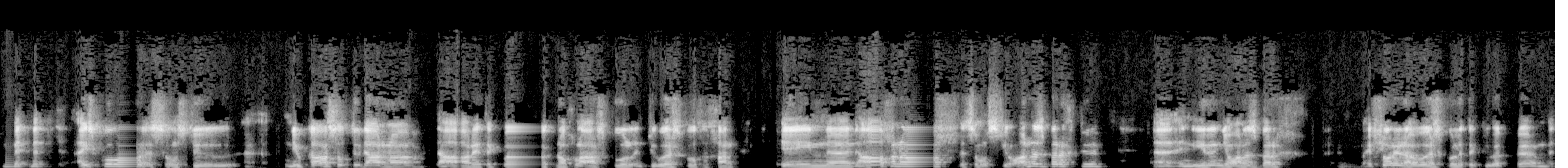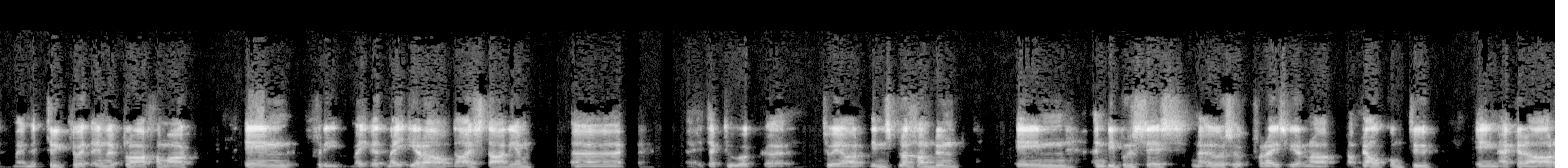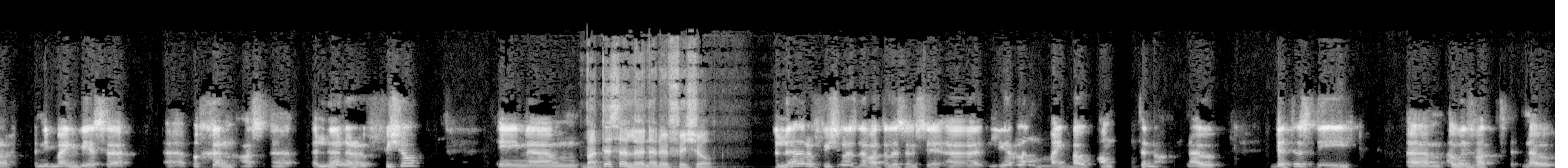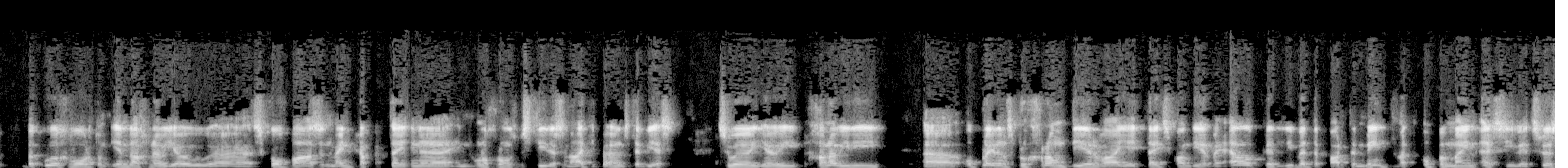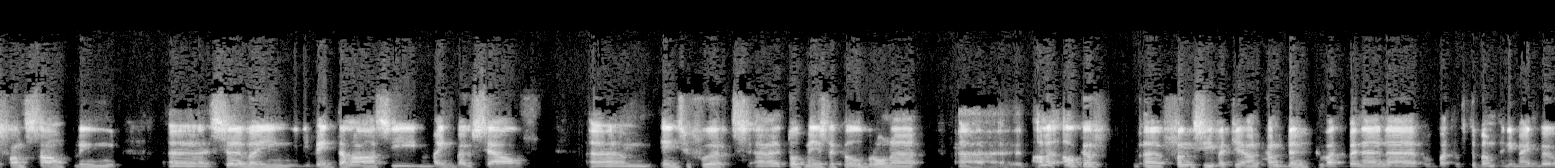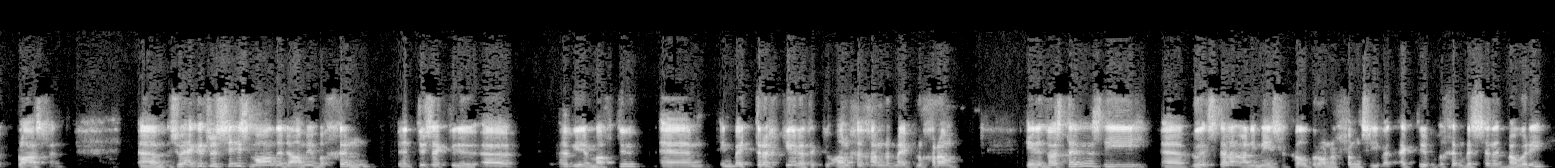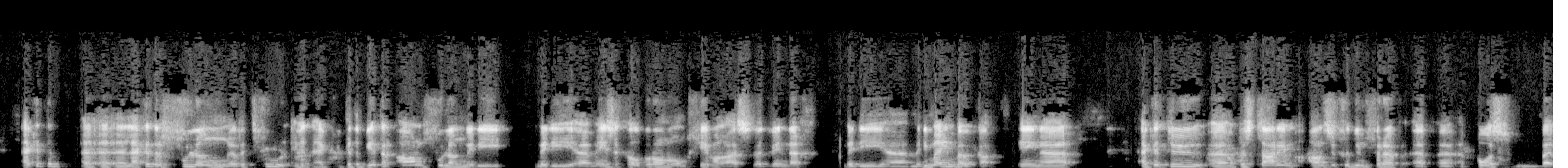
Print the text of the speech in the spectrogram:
met met hoërskool is ons toe Newcastle toe daarna. Daar het ek ook nog laerskool en toe hoërskool gegaan en uh, daarvan af is ons Johannesburg toe. Uh en hier in Johannesburg by Florida Hoërskool het ek ook uh, met my matriek toe uiteindelik klaar gemaak en vir die my weet my era op daai stadium uh het ek toe ook uh 2 jaar diensplig gaan doen en in die proses my ouers ook verhuis weer na na Welkom toe en ek het daar in die mynwese uh begin as 'n uh, learner official en ehm um, wat is 'n learner official? 'n learner official is nou wat hulle sou sê 'n uh, leerling mynbou amptenaar nou dit is die ehm um, ouens wat nou beoog word om eendag nou jou uh skofbaas en mynkapteine en ondergrondsbestuurders en daai tipe ouens te wees. So jy gaan nou hierdie uh opleidingsprogram deur waar jy tyd spandeer by elke liewe departement wat op 'n myn is, jy weet, soos van sampling, uh surveying, die ventilasie, mynbou self, ehm um, ensovoorts uh tot menslike hulpbronne, uh alle elke uh, funksie wat jy aan kan dink wat binne in 'n uh, wat of te in die mynbou plaasvind. Ehm um, so ek het so 6 maande daarmee begin en toe ek toe uh weer mag toe ehm um, en by terugkeer het ek toe aangegaan met my program en dit was tydens die uh blootstelling aan die menslike hulpbronne funksie wat ek toe begin besin het maar hoorie ek het 'n 'n lekkerder voeling of dit voel ek het ek, ek het 'n beter aanvoeling met die met die uh, menslike hulpbronne omgewing as noodwendig met die uh met die mynbou kant En uh ek het toe uh, op 'n stadium aansoek gedoen vir 'n 'n 'n pos by,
